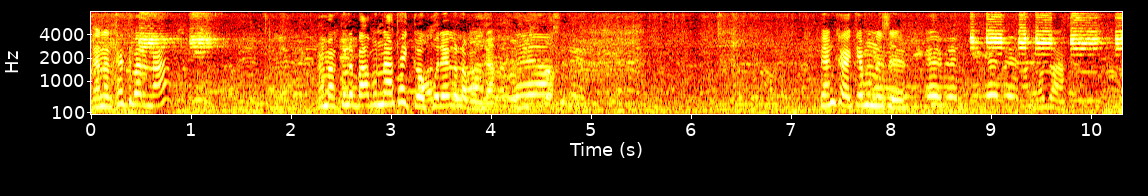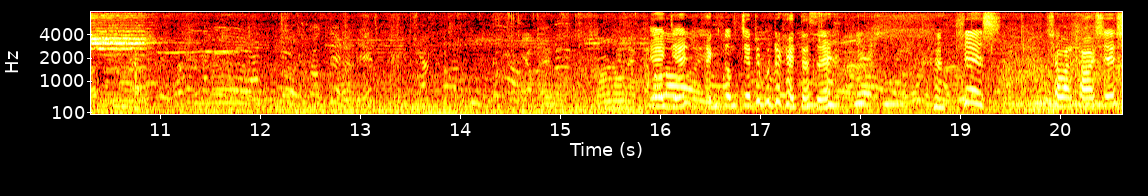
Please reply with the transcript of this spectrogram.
জান্নাত খাইতে পারো না? আমার কোলে বাবু না থাকেও পড়ে গেলাম আমরা প্যাঙ্কা কেমন আছে মজা? এই যে, একদম চেটে পুটে খাইতেছে। শেষ, সবার খাওয়া শেষ।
